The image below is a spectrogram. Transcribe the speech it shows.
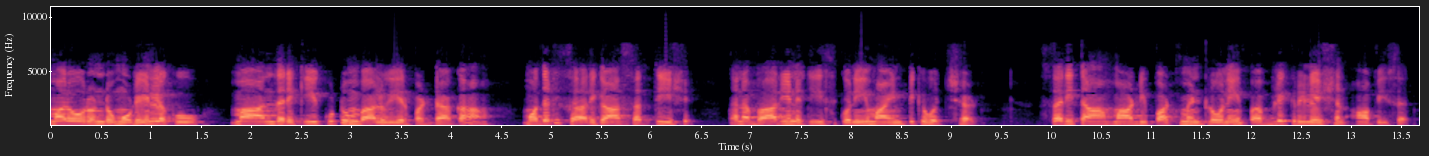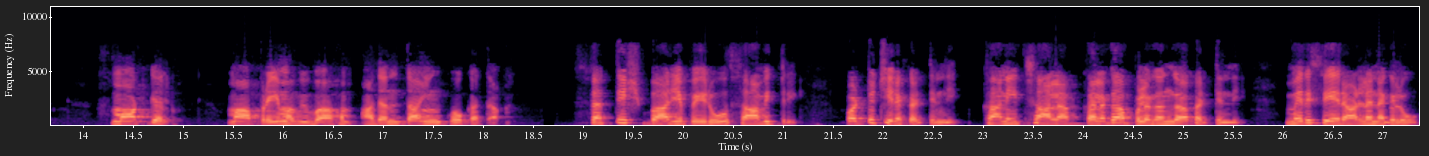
మరో రెండు మూడేళ్ళకు మా అందరికీ కుటుంబాలు ఏర్పడ్డాక మొదటిసారిగా సతీష్ తన భార్యను తీసుకొని మా ఇంటికి వచ్చాడు. సరిత మా డిపార్ట్మెంట్లోనే public relation officer. Smart girl. మా ప్రేమ వివాహం అదంతా ఇంకో కథ. సతీష్ భార్య పేరు సావిత్రి. పట్టు చీర కట్టింది. కానీ చాలా కలగా పులగంగా కట్టింది. మెరిసే రాళ్ళ నగలు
